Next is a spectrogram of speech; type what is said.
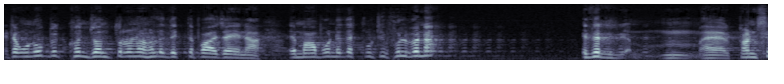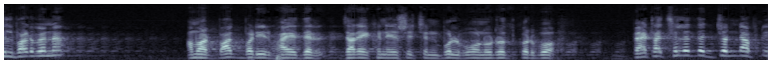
এটা অনুবীক্ষণ যন্ত্রণা হলে দেখতে পাওয়া যায় না। এ মা বোনেদের টুটি ফুলবে না? এদের টনসিল বাড়বে না। আমার বাগবাড়ির ভাইদের যারা এখানে এসেছেন, বলব, অনুরোধ করব, বেটা ছেলেদের জন্য আপনি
